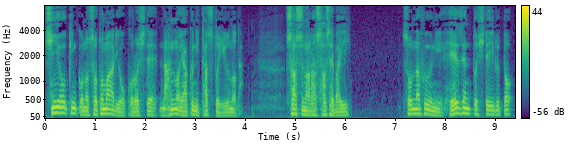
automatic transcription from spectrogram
信用金庫の外回りを殺して何の役に立つというのだ。刺すなら刺せばいい。そんな風に平然としていると、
